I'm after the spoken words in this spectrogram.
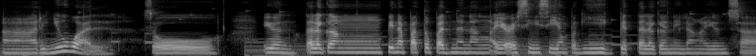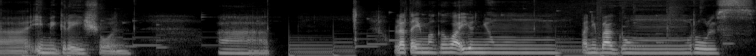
ah, renewal. So, yun, talagang pinapatupad na ng IRCC yung paghihigpit talaga nila ngayon sa immigration. At wala tayong magawa. Yun yung panibagong rules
